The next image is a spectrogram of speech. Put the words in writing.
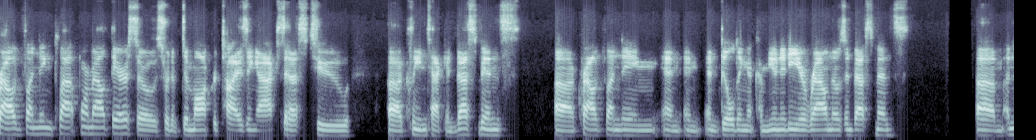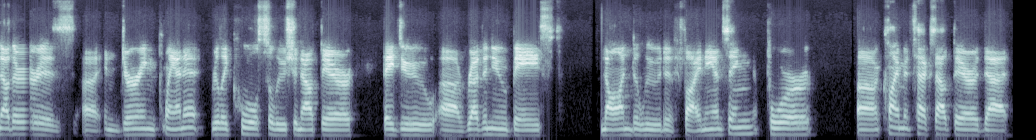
crowdfunding platform out there. So, sort of democratizing access to uh, clean tech investments, uh, crowdfunding, and, and, and building a community around those investments. Um, another is uh, Enduring Planet, really cool solution out there they do uh, revenue based, non dilutive financing for uh, climate techs out there that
